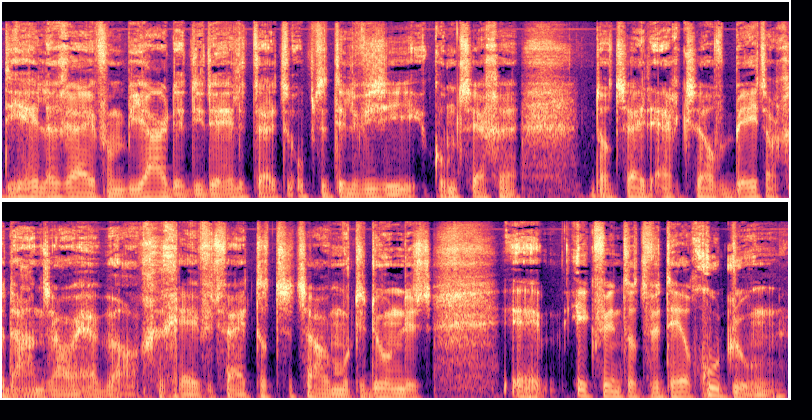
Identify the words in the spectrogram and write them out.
die hele rij van bejaarden die de hele tijd op de televisie komt zeggen dat zij het eigenlijk zelf beter gedaan zouden hebben, gegeven het feit dat ze het zouden moeten doen. Dus eh, ik vind dat we het heel goed doen.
